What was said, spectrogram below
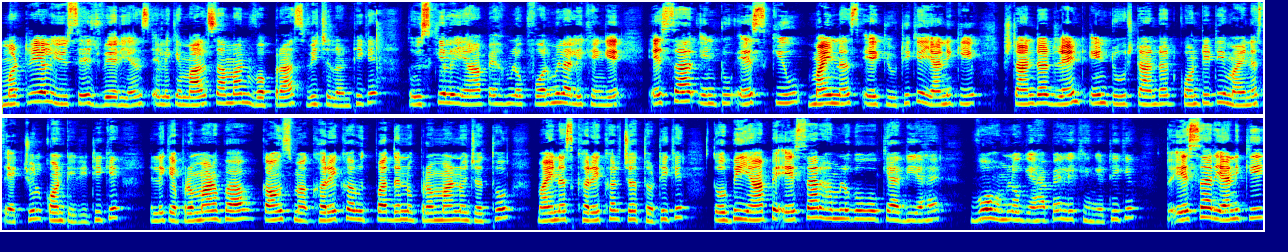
मटेरियल यूसेज वेरियंस એટલે કે माल सामान वपरास विचलन, ठीक है? तो इसके लिए यहाँ पे हम लोग फॉर्मूला लिखेंगे S R into S Q minus A Q ठीक है? यानी कि standard rent into standard quantity minus actual quantity ठीक है? એટલે प्रमाण भाव काउंस में खरेखर उत्पादन પ્રમાણનો जत्थो माइनस खरेखर जत्थो ठीक है? तो अभी यहाँ पे एस आर हम लोगों को क्या दिया है? वो हम लोग यहाँ पे लिखेंगे, ठीक है? तो एस आर यानी कि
